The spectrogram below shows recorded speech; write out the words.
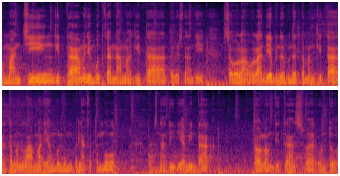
memancing kita, menyebutkan nama kita, terus nanti seolah-olah dia benar-benar teman kita, teman lama yang belum pernah ketemu. Terus nanti dia minta tolong ditransfer untuk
